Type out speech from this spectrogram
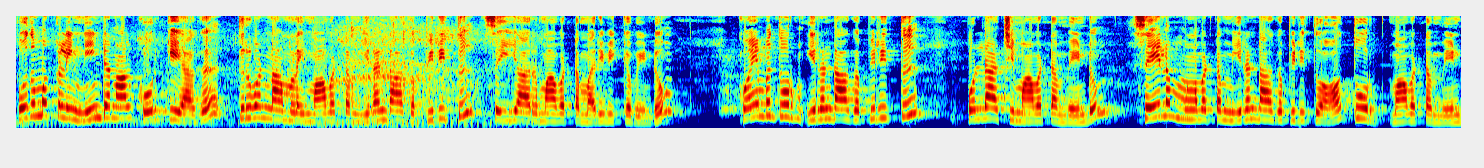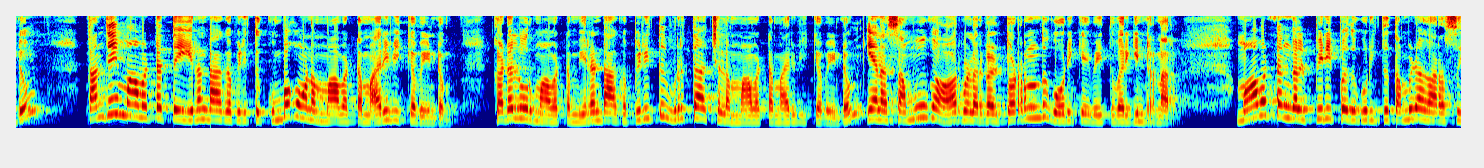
பொதுமக்களின் நீண்ட நாள் கோரிக்கையாக திருவண்ணாமலை மாவட்டம் இரண்டாக பிரித்து செய்யாறு மாவட்டம் அறிவிக்க வேண்டும். கோயம்புத்தூர் இரண்டாக பிரித்து பொள்ளாச்சி மாவட்டம் வேண்டும் சேலம் மாவட்டம் இரண்டாக பிரித்து ஆத்தூர் மாவட்டம் வேண்டும் தஞ்சை மாவட்டத்தை இரண்டாக பிரித்து கும்பகோணம் மாவட்டம் அறிவிக்க வேண்டும் கடலூர் மாவட்டம் இரண்டாக பிரித்து விருத்தாச்சலம் மாவட்டம் அறிவிக்க வேண்டும் என சமூக ஆர்வலர்கள் தொடர்ந்து கோரிக்கை வைத்து வருகின்றனர். மாவட்டங்கள் பிரிப்பது குறித்து தமிழக அரசு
